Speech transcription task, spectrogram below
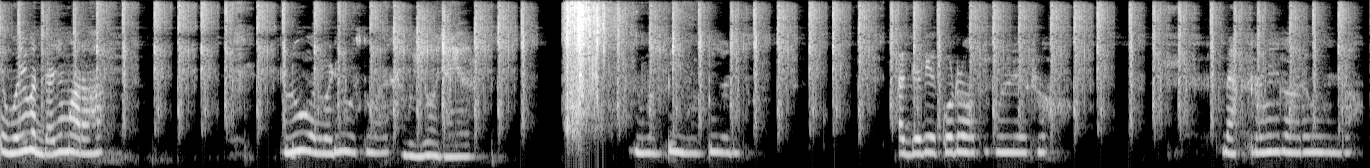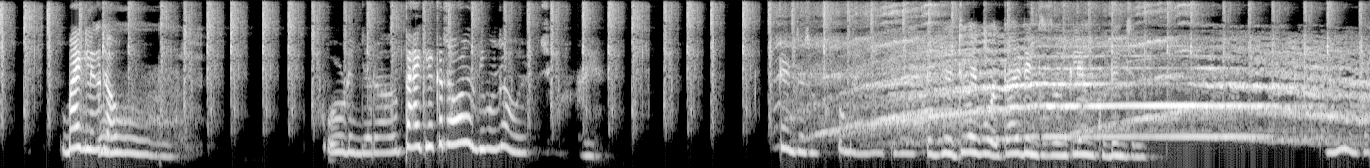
ये वही बंदा है जो मारा है ब्लू बड़ी उसके बाद। वही हो जाए यार। वम्पी भी एक ड्रॉप फुल लेट लो। वेक्टर भी चला रहा है वो बंदा। बाइक लेकर जाओ। और डेंजर बाइक लेकर जाओ जल्दी पहुँच जाओगे डेंजर जो ओ मैं जो भाई बोलता है डेंजर जोन के लिए हमको डेंजर नहीं होगा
